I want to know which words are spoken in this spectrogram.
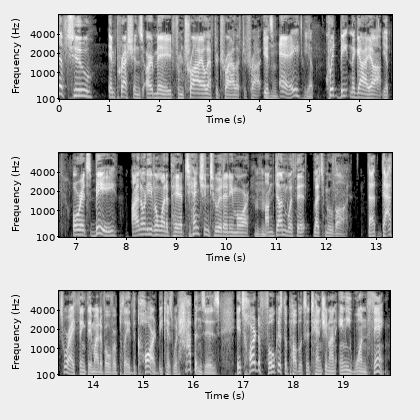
of two impressions are made from trial after trial after trial. It's A, Mm-hmm. Yep. quit beating the guy up. Yep. Or it's B, I don't even want to pay attention to it anymore. Mm-hmm. I'm done with it. Let's move on. That that's where I think they might have overplayed the card because what happens is it's hard to focus the public's attention on any one thing.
